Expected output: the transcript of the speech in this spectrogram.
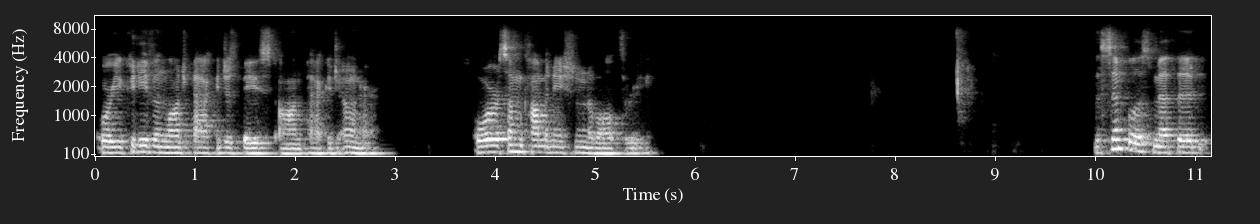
or you could even launch packages based on package owner or some combination of all three. The simplest method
